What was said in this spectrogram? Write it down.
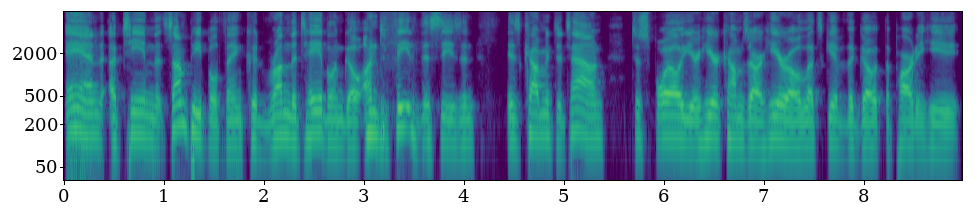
and a team that some people think could run the table and go undefeated this season is coming to town to spoil your "Here comes our hero." Let's give the goat the party he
